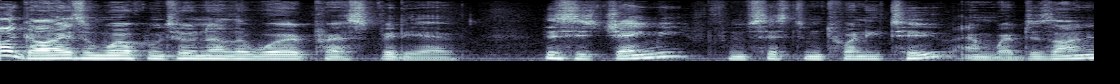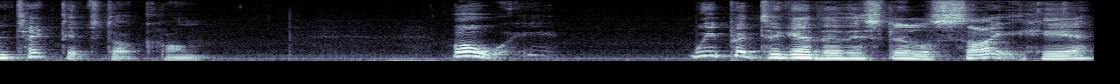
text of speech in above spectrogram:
Hi guys and welcome to another WordPress video. This is Jamie from System22 and webdesignandtechtips.com. Well, we put together this little site here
